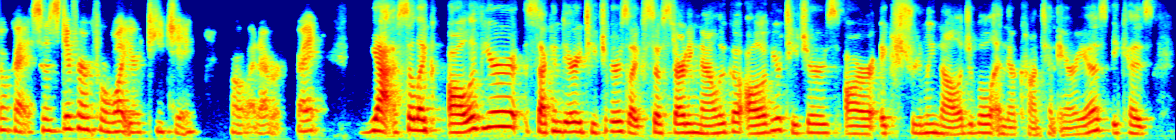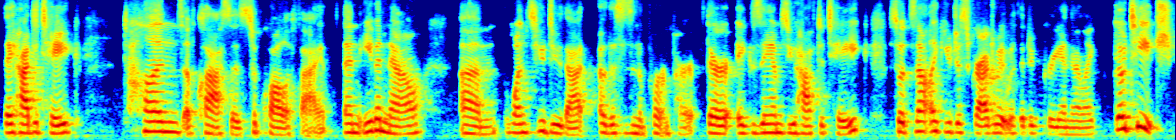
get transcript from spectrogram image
Okay. So it's different for what you're teaching or whatever, right? Yeah. So, like all of your secondary teachers, like, so starting now, Luca, all of your teachers are extremely knowledgeable in their content areas because they had to take tons of classes to qualify. And even now, um, once you do that, oh, this is an important part. There are exams you have to take. So it's not like you just graduate with a degree and they're like, go teach.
